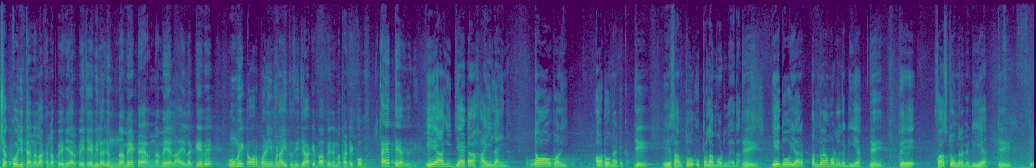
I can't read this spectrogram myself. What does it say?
ਚੱਕੋ ਜੀ 3 ਲੱਖ 90 ਹਜ਼ਾਰ ਰੁਪਏ ਚ ਇਹ ਵੀ ਲੈ ਜਾਓ ਨਵੇਂ ਟਾਇਰ ਨਵੇਂ ਅਲਾਏ ਲੱਗੇ ਵੇ ਉਵੇਂ ਹੀ ਟੌਰ ਬਣੀ ਬਣਾਈ ਤੁਸੀਂ ਜਾ ਕੇ ਬਾਬੇ ਦੇ ਮੱਥਾ ਟੇਕੋ ਐ ਤੇ ਆ ਜਾਓ ਜੀ। ਇਹ ਆ ਗਈ ਜੈਟਾ ਹਾਈ ਲਾਈਨ ਟੌਪ ਵਾਲੀ ਆਟੋਮੈਟਿਕ ਜੀ। ਇਹ ਸਭ ਤੋਂ ਉੱਪਰਲਾ ਮਾਡਲ ਹੈ ਇਹਦਾ। ਜੀ। ਇਹ 2015 ਮਾਡਲ ਗੱਡੀ ਆ। ਜੀ। ਤੇ ਫਸਟ ਓਨਰ ਗੱਡੀ ਆ। ਜੀ। ਤੇ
